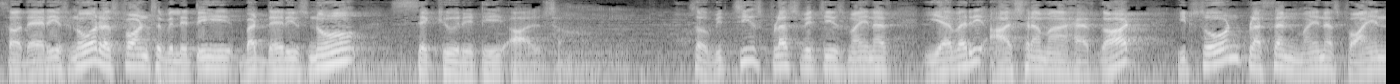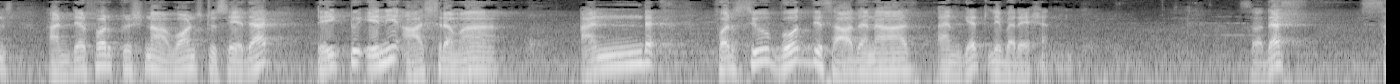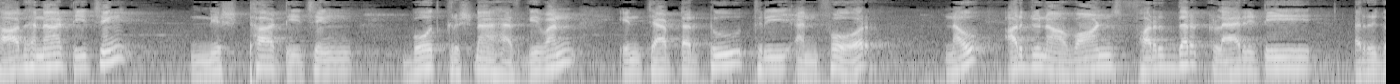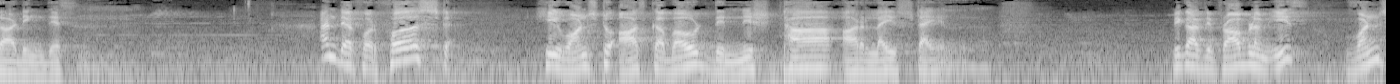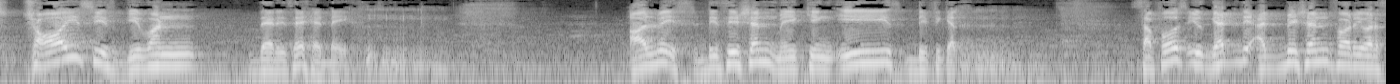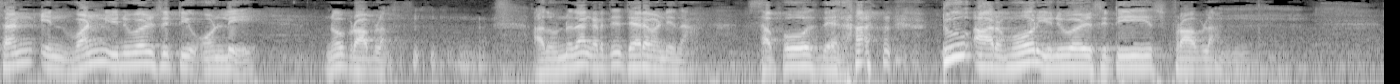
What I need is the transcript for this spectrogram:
so there is no responsibility but there is no security also so which is plus which is minus every ashrama has got its own plus and minus points and therefore Krishna wants to say that take to any ashrama and pursue both the sadhanas and get liberation. So thus sadhana teaching, nishtha teaching, both Krishna has given in chapter 2, 3 and 4. Now Arjuna wants further clarity regarding this. And therefore first he wants to ask about the nishtha or lifestyle. Because the problem is, once choice is given, there is a headache. Always decision making is difficult. Suppose you get the admission for your son in one university only, no problem. அது ஒண்ணுதான் கிடைச்சி சேர வேண்டியதுதான் suppose there are two or more universities problem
